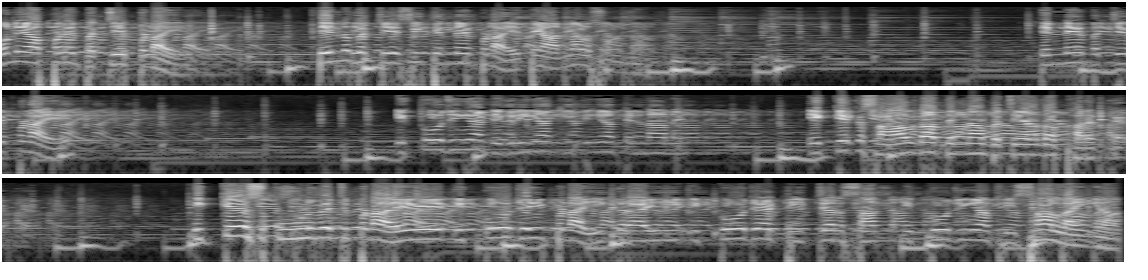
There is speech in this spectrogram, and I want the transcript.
ਉਹਨੇ ਆਪਣੇ ਬੱਚੇ ਪੜ੍ਹਾਏ। ਤਿੰਨ ਬੱਚੇ ਸੀ, ਤਿੰਨੇ ਪੜ੍ਹਾਏ, ਧਿਆਨ ਨਾਲ ਸੁਣਨਾ। ਤਿੰਨੇ ਬੱਚੇ ਪੜ੍ਹਾਏ। ਇੱਕੋ ਜੀਆਂ ਡਿਗਰੀਆਂ ਕੀਤੀਆਂ ਤਿੰਨਾਂ ਨੇ। ਇੱਕ ਇੱਕ ਸਾਲ ਦਾ ਤਿੰਨਾਂ ਬੱਚਿਆਂ ਦਾ ਫ਼ਰਕ ਹੈ। ਇੱਕੇ ਸਕੂਲ ਵਿੱਚ ਪੜ੍ਹਾਏ, ਇੱਕੋ ਜਿਹੀ ਪੜ੍ਹਾਈ ਕਰਾਈ, ਇੱਕੋ ਜਿਹੇ ਟੀਚਰ ਸਨ, ਇੱਕੋ ਜੀਆਂ ਫੀਸਾਂ ਲਾਈਆਂ।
